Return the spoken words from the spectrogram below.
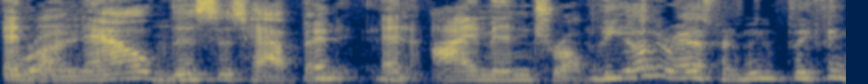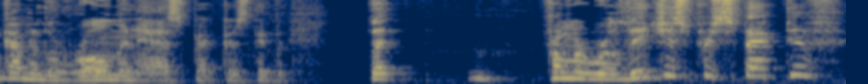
And Right. now mm-hmm. this has happened, and, I'm in trouble. the other aspect, they think I'm in the Roman aspect because they, but from a religious perspective,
